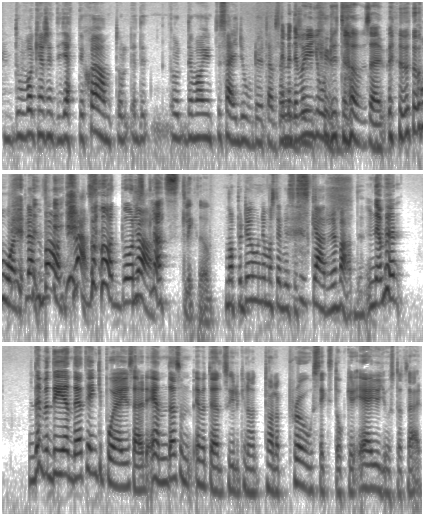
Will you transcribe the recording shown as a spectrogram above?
då var det kanske inte jätteskönt och det, och det var ju inte så här gjorda utav så Nej, här men den var ju gjord utav så här... Hårdplast, badplast! Badbollsplast liksom. Nopedoni måste bli så skarvad. Nej men, nej men det enda jag tänker på är ju så här, det enda som eventuellt skulle kunna tala pro sexdockor är ju just att så här,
